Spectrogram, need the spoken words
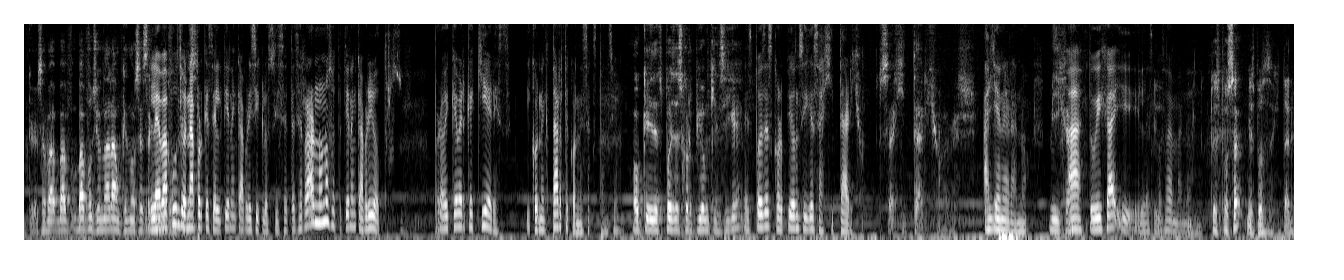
Ok, O sea, va, va- va a funcionar aunque no sea Le va a funcionar porque se le tienen que abrir ciclos. Si se te cerraron unos, se te tienen que abrir otros. Pero hay que ver qué quieres y conectarte con esa expansión. Ok, después de Escorpión, ¿quién sigue? Después de Escorpión sigue Sagitario. Sagitario, a ver. Alguien era, ¿no? Mi hija. Ah, tu hija y la esposa de Manuel. ¿Tu esposa? Mi esposo es Sagitario.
